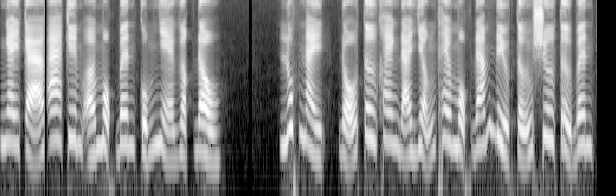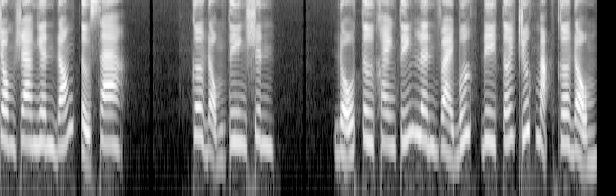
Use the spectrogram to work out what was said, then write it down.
ngay cả A Kim ở một bên cũng nhẹ gật đầu. Lúc này, Đỗ Tư Khang đã dẫn theo một đám điều tử sư từ bên trong ra nghênh đón từ xa. Cơ động tiên sinh. Đỗ Tư Khang tiến lên vài bước đi tới trước mặt cơ động.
